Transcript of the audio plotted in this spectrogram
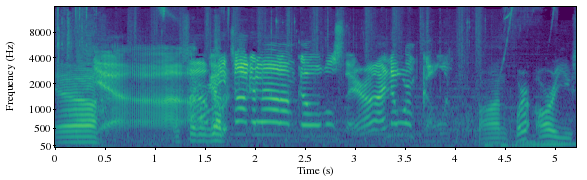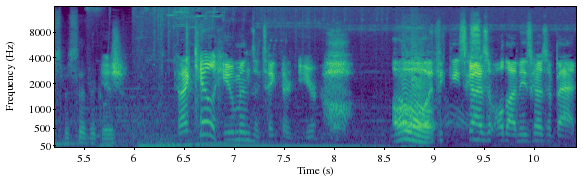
Yeah. Yeah. Looks like Uh, we what are you talking about? I'm go almost there. I know where I'm going. On. Where are you specifically? Ish. Can I kill humans and take their gear? oh, Oh. I think these guys. Hold on, these guys are bad.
